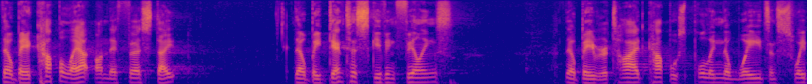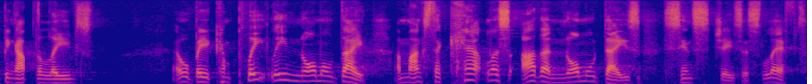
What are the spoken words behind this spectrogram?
There'll be a couple out on their first date. There'll be dentists giving fillings. There'll be retired couples pulling the weeds and sweeping up the leaves. It will be a completely normal day amongst the countless other normal days since Jesus left.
